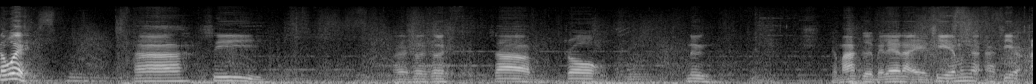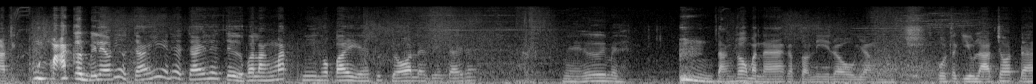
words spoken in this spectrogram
นะเว้ยห้าสี่เฮ้ยเฮ้ยเฮ้ยสามสองหนึ่งอย่ามาเกินไปแล้วนะเอ๋ที่มึงอะอะที่อะที่มึงมาเกินไปแล้วเดี๋ยวใจเดี๋ยวใจเลยเจอพลังมัดนี่เข้าไปสุดยอดเลยเดี๋ยวใจได้แม่เอ้ยแม่ตังช่องบรรณากับตอนนี้เรายังกดสกิลลาดจอดได้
